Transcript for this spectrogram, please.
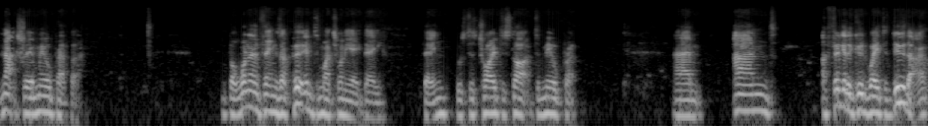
naturally a meal prepper. But one of the things I put into my 28 day thing was to try to start to meal prep. Um, and I figured a good way to do that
